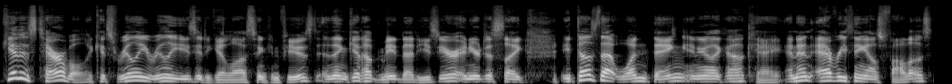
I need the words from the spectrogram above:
Git is terrible. Like, it's really, really easy to get lost and confused. And then GitHub made that easier. And you're just like, it does that one thing. And you're like, okay. And then everything else follows.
